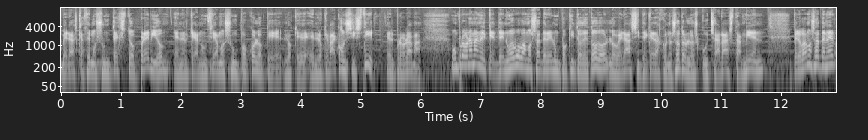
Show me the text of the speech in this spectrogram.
verás que hacemos un texto previo en el que anunciamos un poco lo que, lo que, en lo que va a consistir el programa. Un programa en el que de nuevo vamos a tener un poquito de todo, lo verás si te quedas con nosotros, lo escucharás también, pero vamos a tener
